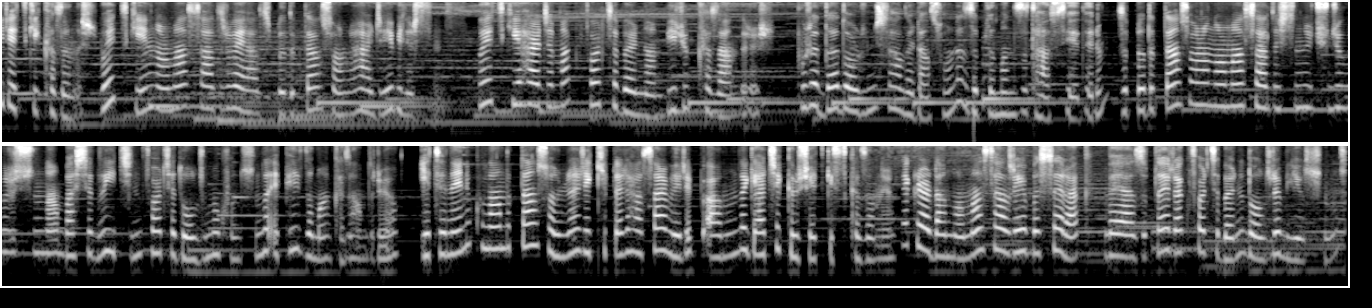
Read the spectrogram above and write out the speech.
bir etki kazanır. Bu etkiyi normal saldırı veya zıpladıktan sonra harcayabilirsiniz. Bu etkiyi harcamak Forte barınan bir yük kazandırır. Burada dördüncü saldırıdan sonra zıplamanızı tavsiye ederim. Zıpladıktan sonra normal saldırısının üçüncü vuruşundan başladığı için forte doldurma konusunda epey zaman kazandırıyor. Yeteneğini kullandıktan sonra rakiplere hasar verip anında gerçek görüş etkisi kazanıyor. Tekrardan normal saldırıya basarak veya zıplayarak forte barını doldurabiliyorsunuz.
